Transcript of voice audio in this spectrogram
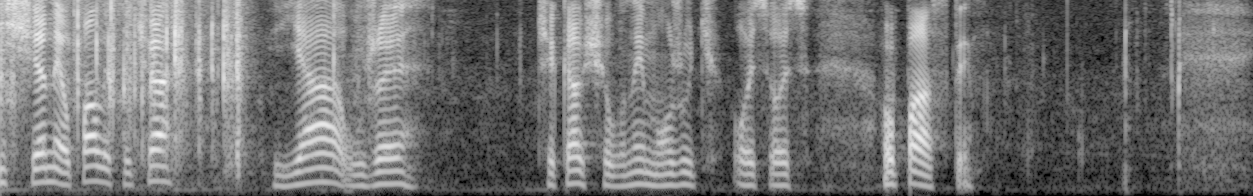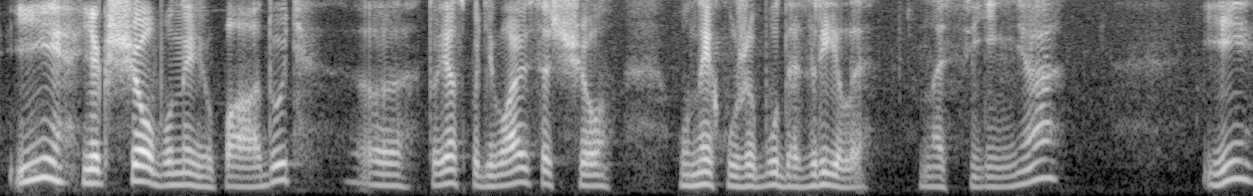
і ще не опали, хоча я вже чекав, що вони можуть ось-ось опасти. І якщо вони опадуть, е, то я сподіваюся, що у них вже буде зріле насіння, і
